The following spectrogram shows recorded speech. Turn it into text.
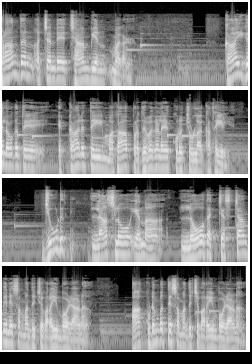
ഭ്രാന്തൻ അച്ഛന്റെ ചാമ്പ്യൻ മകൾ. കായിക ലോകത്തെ എക്കാലത്തെയും മഹാപ്രതിഭകളെ കുറിച്ചുള്ള കഥയിൽ ജൂഡിത് ലാസ്ലോ എന്ന ലോക ചെസ് ചാമ്പ്യനെ സംബന്ധിച്ച് പറയുമ്പോഴാണ് ആ കുടുംബത്തെ സംബന്ധിച്ച് പറയുമ്പോഴാണ്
